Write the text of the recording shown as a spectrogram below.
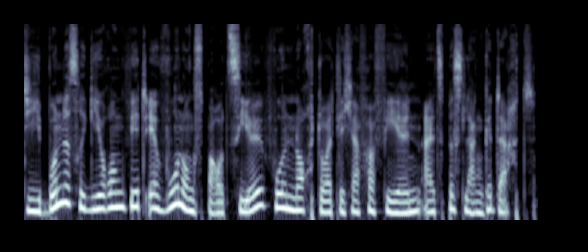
Die Bundesregierung wird ihr Wohnungsbauziel wohl noch deutlicher verfehlen als bislang gedacht.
